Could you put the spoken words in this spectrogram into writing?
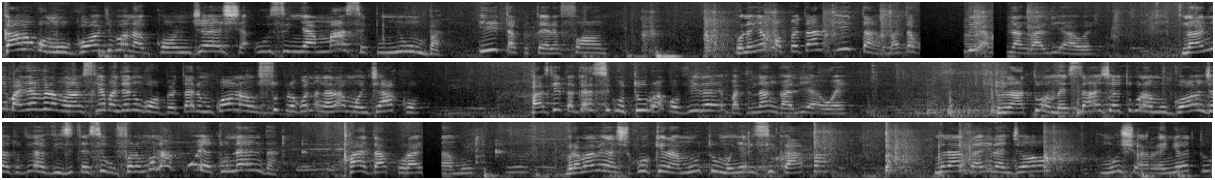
Kama kwa mgonjwa bwana gonjesha usinyamase kunyumba ita kutelefoni kwa petani ita bata kulia angalia we na nyi banya vile mnasikia banjeni kwa hospitali mko na usupra kwenda angalia mwanchako. Basi taka siku turu hapo vile batenda angalia we. Tunatuma message tu kuna mgonjwa tutuna visite siku fulani. Mbona kuya tunaenda haya ta kuraji na mtu. Vraiment mimi nashukuru kila mtu mwenye alifika hapa. Mimi naanza ile njoo mwisho renyo tu.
